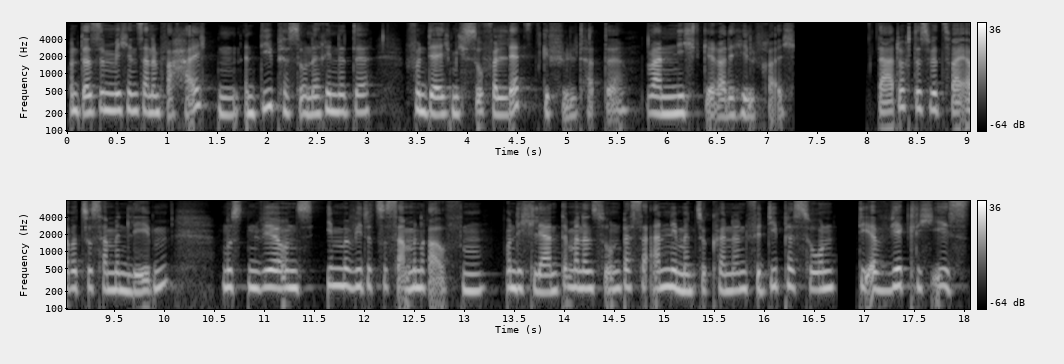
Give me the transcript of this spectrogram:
und dass er mich in seinem Verhalten an die Person erinnerte, von der ich mich so verletzt gefühlt hatte, war nicht gerade hilfreich. Dadurch, dass wir zwei aber zusammen leben, mussten wir uns immer wieder zusammenraufen und ich lernte meinen Sohn besser annehmen zu können für die Person, die er wirklich ist.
